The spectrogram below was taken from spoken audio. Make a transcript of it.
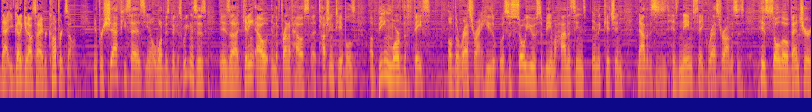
that you got to get outside of your comfort zone. And for Chef, he says, you know, one of his biggest weaknesses is uh, getting out in the front of house, uh, touching tables, uh, being more of the face of the restaurant. He was just so used to being behind the scenes in the kitchen. Now that this is his namesake restaurant, this is his solo venture,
